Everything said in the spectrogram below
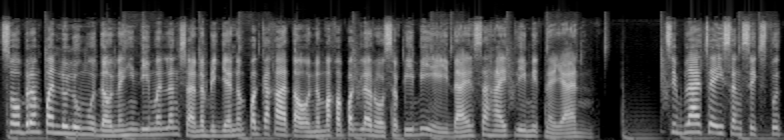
Sobrang panlulungo daw na hindi man lang siya nabigyan ng pagkakataon na makapaglaro sa PBA dahil sa height limit na yan. Si Blatch ay isang 6'11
